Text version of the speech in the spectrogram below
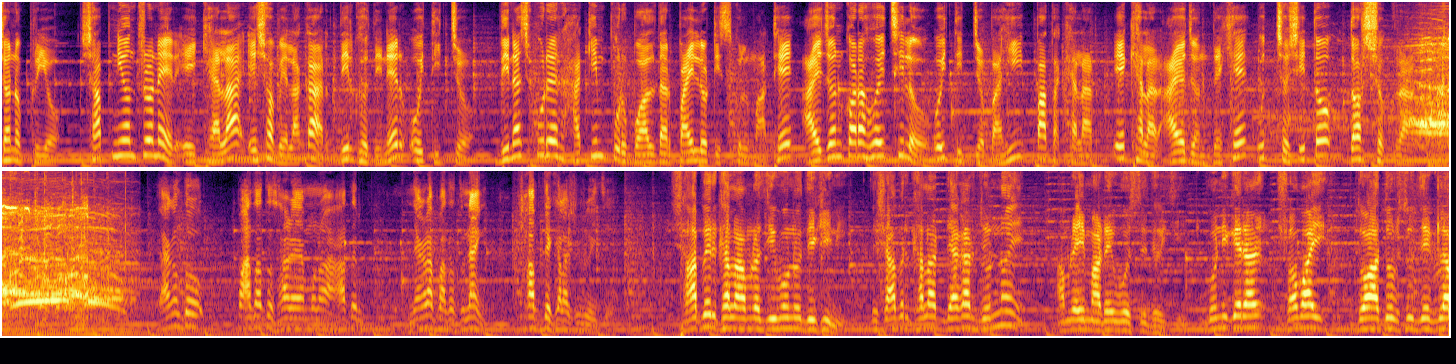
জনপ্রিয়। সাপ নিয়ন্ত্রণের এই খেলা এসব এলাকার দীর্ঘদিনের ঐতিহ্য। দিনাজপুরের হাকিমপুর বলদার পাইলট স্কুল মাঠে আয়োজন করা হয়েছিল ঐতিহ্যবাহী পাতা খেলার। এ খেলার আয়োজন দেখে উচ্ছ্বসিত দর্শকরা। এখন তো পাতা তো ছাড়ে এমন হাতের ন্যাংরা পাতা তো নাই। সাপ দিয়ে খেলা শুরু হয়েছে। সাপের খেলা আমরা জীবনও দেখিনি। সাপের খেলা দেখার জন্যই আমরা এই মাঠে উপস্থিত হয়েছি। গণিকেরা সবাই দোয়া দর্শু যেগুলা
